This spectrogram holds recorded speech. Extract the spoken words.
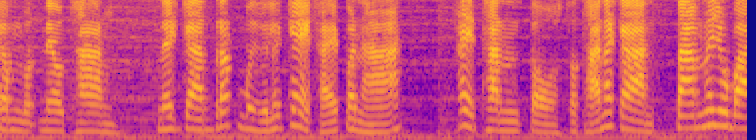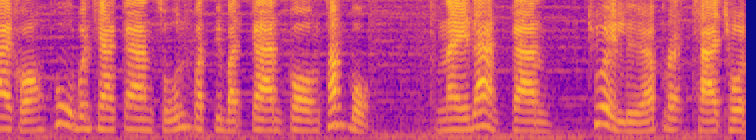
กำหนดแนวทาง ในการรับมือและแก้ไขปัญหา ให้ทันต่อสถานการณ์ ตามนโยบายของผู้บัญชาการศูนย์ปฏิบัติการกองทัพบก ในด้านการช่วยเหลือประชาชน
